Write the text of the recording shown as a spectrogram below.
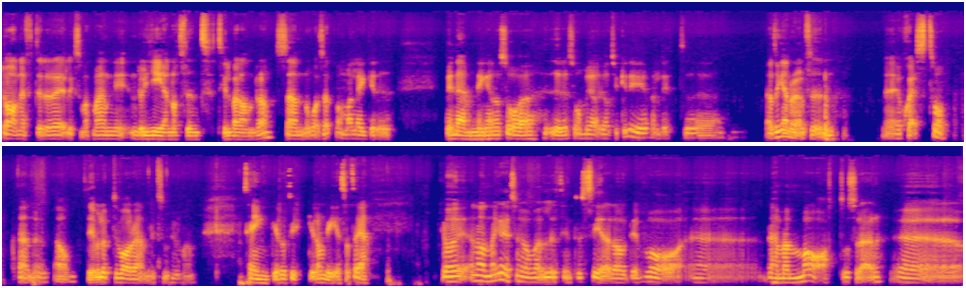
dagen efter liksom att man ändå ger något fint till varandra. Sen oavsett vad man lägger i benämningen och så i det så. Men jag, jag tycker det är väldigt... Eh, jag tycker ändå det är en fin eh, gest så. Men, ja, det är väl upp till var och en liksom, hur man tänker och tycker om det så att säga. Jag, en annan grej som jag var lite intresserad av det var eh, det här med mat och sådär. Eh,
